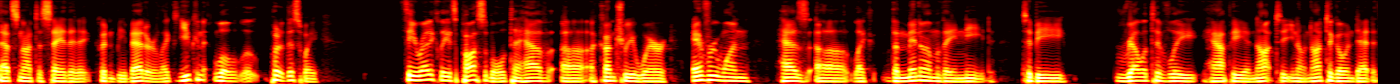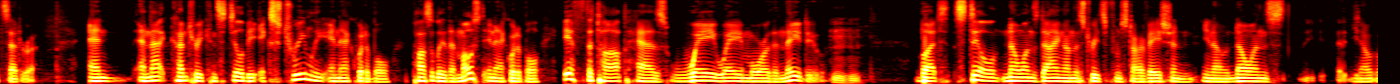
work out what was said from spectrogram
that's not to say that it couldn't be better. Like you can, well, put it this way: theoretically, it's possible to have a, a country where everyone has uh, like the minimum they need to be relatively happy and not to, you know, not to go in debt, etc. And and that country can still be extremely inequitable, possibly the most inequitable, if the top has way, way more than they do. Mm-hmm but still no one's dying on the streets from starvation. You know no one's you know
